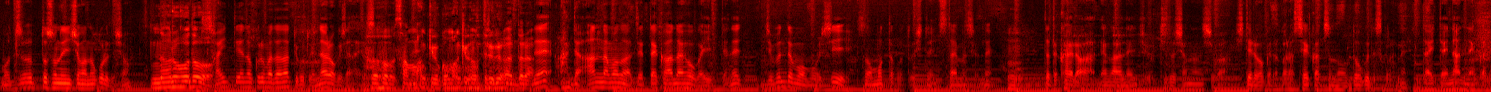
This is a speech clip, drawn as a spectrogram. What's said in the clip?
もうずっとその印象が残るでしょ。なるほど。最低の車だなってことになるわけじゃないですか。3万キロ5万キロ乗ってるぐらいだったら、ね、あんなものは絶対買わない方がいいってね自分でも思うしその思ったことを人に伝えますよね。うん。だって彼らは年がら年中自動車の話はしてるわけだから生活の道具ですからね。大体何年かで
